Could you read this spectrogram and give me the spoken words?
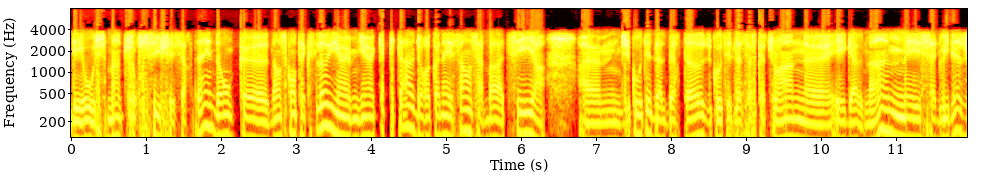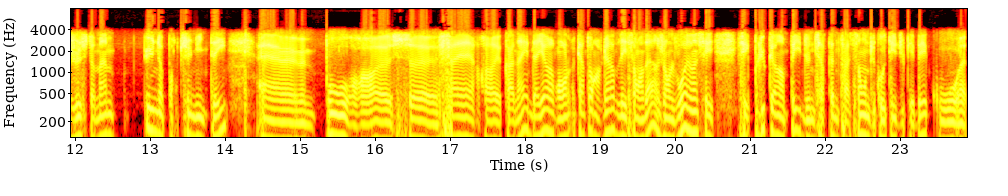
des haussements de sourcils chez certains. Donc euh, dans ce contexte-là, il, y a un capital de reconnaissance à bâtir euh, du côté de l'Alberta, du côté de la Saskatchewan euh, également, mais ça lui laisse justement une opportunité euh, pour euh, se faire connaître. D'ailleurs, quand on regarde les sondages, on le voit, hein, c'est, plus campé d'une certaine façon du côté du Québec où euh,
